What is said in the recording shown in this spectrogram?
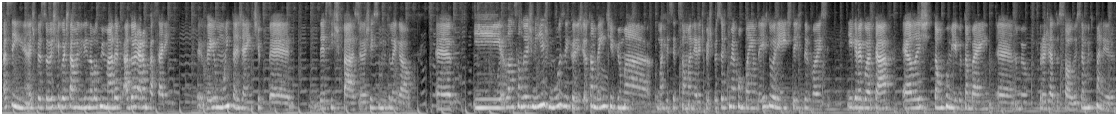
assim, as pessoas que gostavam de Linda Louco Mimada adoraram Passarinho. Veio muita gente é, desse espaço, eu achei isso muito legal. É, e lançando as minhas músicas, eu também tive uma, uma recepção maneira. Tipo, as pessoas que me acompanham desde o Oriente, desde The Voice e Graguatá, elas estão comigo também é, no meu projeto solo. Isso é muito maneiro.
